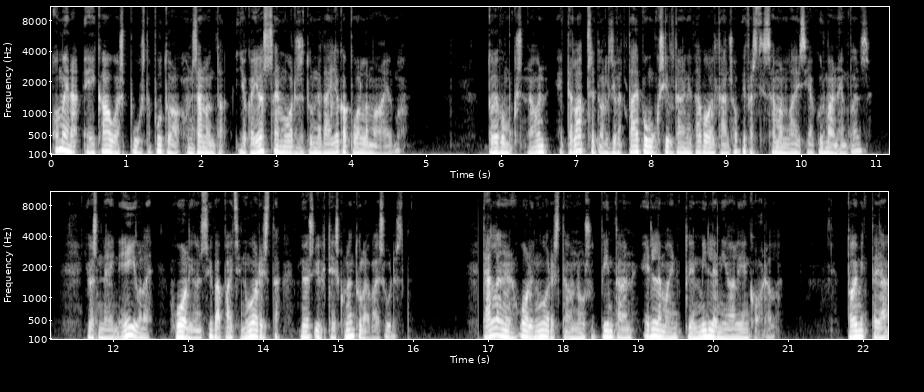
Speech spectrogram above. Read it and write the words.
Omena ei kauas puusta putoa on sanonta, joka jossain muodossa tunnetaan joka puolella maailmaa. Toivomuksena on, että lapset olisivat taipumuksiltaan ja tavoiltaan sopivasti samanlaisia kuin vanhempansa. Jos näin ei ole, huoli on syvä paitsi nuorista, myös yhteiskunnan tulevaisuudesta. Tällainen huoli nuorista on noussut pintaan edellä mainittujen milleniaalien kohdalla. Toimittaja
